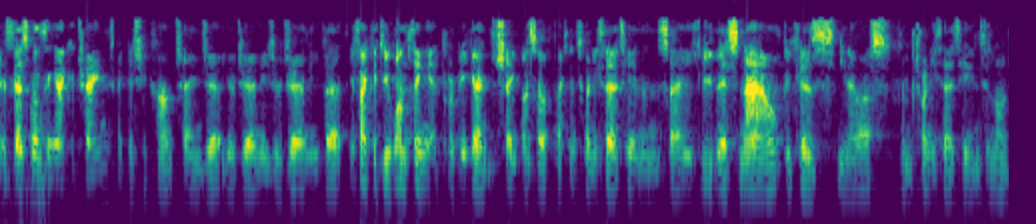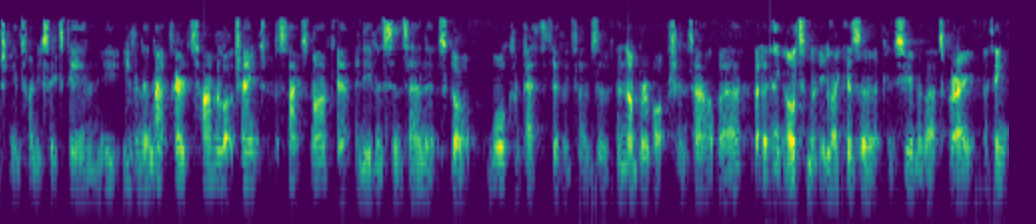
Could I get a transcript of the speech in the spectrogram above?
if there's one thing I could change, I guess you can't change it. Your journey is your journey. But if I could do one thing, it'd probably go and shake myself back in 2013 and say, do this now because, you know, us from 2013 to launching in 2016, even in that period of time, a lot changed in the snacks market. And even since then, it's got more competitive in terms of the number of options out there. But I think ultimately, like as a consumer, that's great. I think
